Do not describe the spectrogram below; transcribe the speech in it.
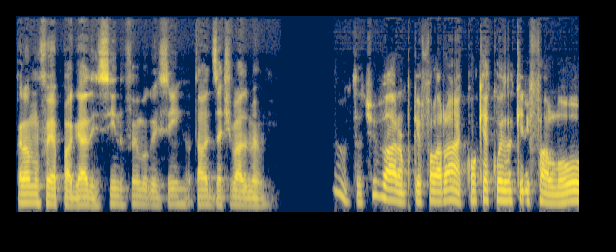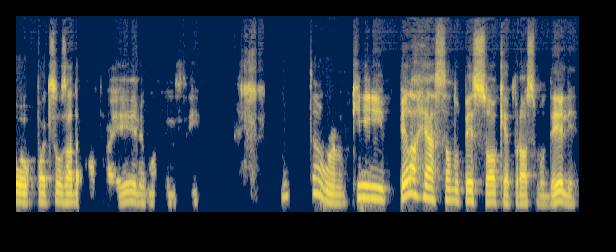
Ela não foi apagada em si, não foi um bagulho assim? Eu tava desativado mesmo. Não, desativaram, porque falaram, ah, qualquer coisa que ele falou pode ser usada contra ele, alguma coisa assim. Então, mano, que pela reação do pessoal que é próximo dele,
